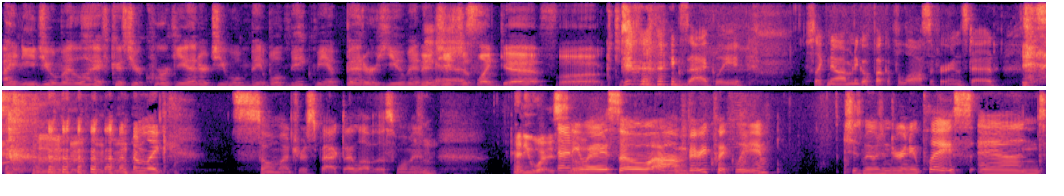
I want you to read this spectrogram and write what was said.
"I need you in my life because your quirky energy will ma- will make me a better human," and she's just like, "Get fucked." exactly. She's like, no, I'm gonna go fuck a philosopher instead. I'm like, so much respect. I love this woman. anyway, so, Anyway, so um, very quickly, she's moved into her new place, and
